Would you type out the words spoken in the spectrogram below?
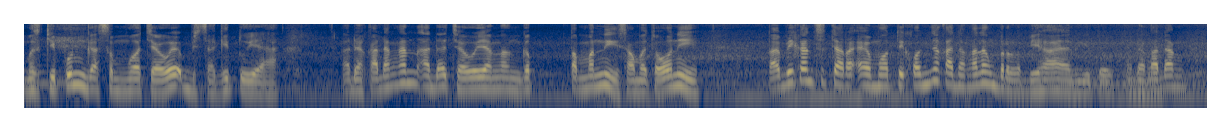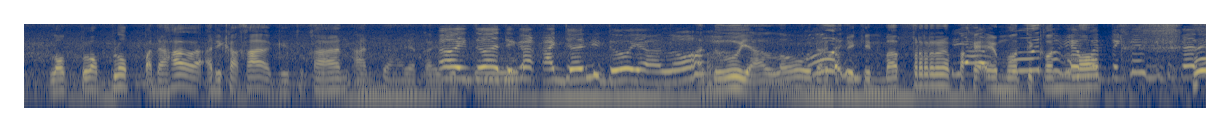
Meskipun gak semua cewek bisa gitu ya. Ada kadang kan ada cewek yang anggap temen nih sama cowok nih. Tapi kan secara emotikonnya kadang-kadang berlebihan gitu. Kadang-kadang lop lop lop padahal adik kakak gitu kan ada yang kayak oh gitu. itu adik kakak John itu ya Allah. Aduh ya lo udah Oh, bikin baper pakai Ya emoticon pakai lop. emoticon gitu kan.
